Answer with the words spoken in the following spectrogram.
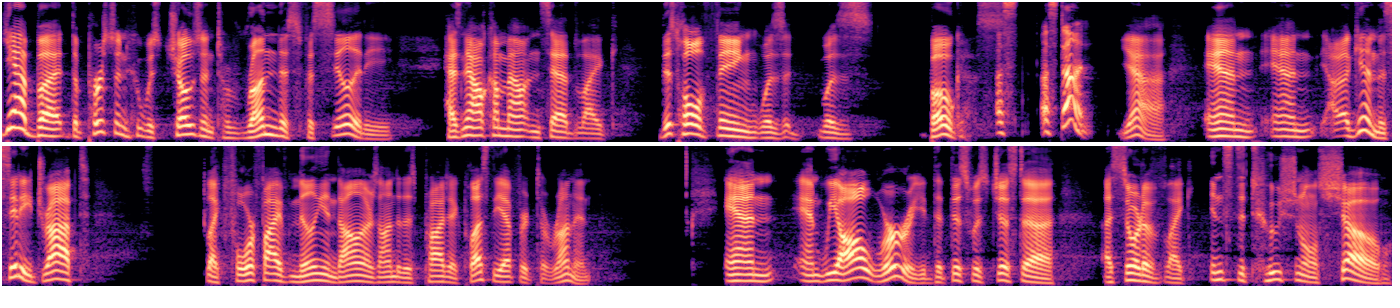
Yeah, but the person who was chosen to run this facility has now come out and said like this whole thing was was bogus. A, a stunt. Yeah. And and uh, again, the city dropped like 4 or 5 million dollars onto this project plus the effort to run it. And and we all worried that this was just a a sort of like institutional show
